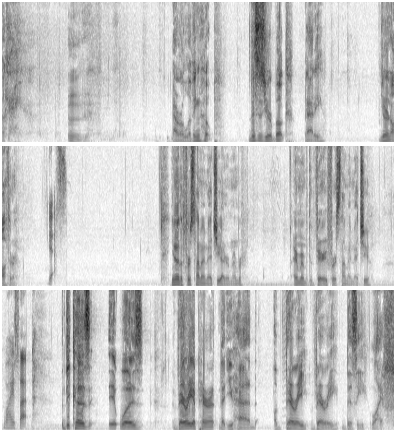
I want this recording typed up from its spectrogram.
Okay. Mm. Our Living Hope. This is your book, Patty. You're an author. Yes. You know, the first time I met you, I remember. I remember the very first time I met you Why is that? because it was very apparent that you had a very, very busy life.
